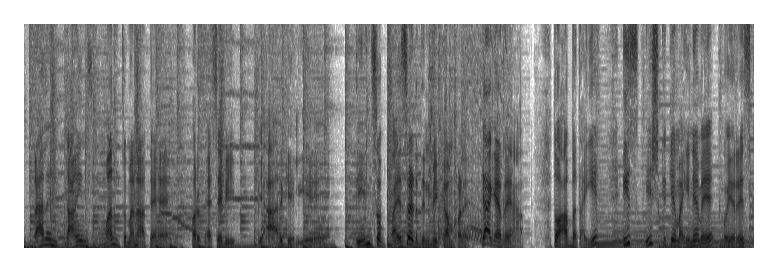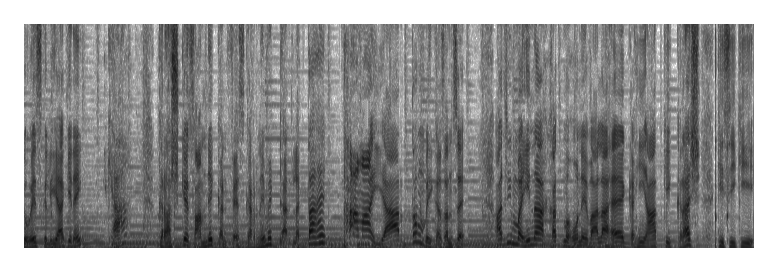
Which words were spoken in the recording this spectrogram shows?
वैलेंटाइंस मंथ मनाते हैं। और वैसे भी, प्यार के लिए। तीन सौ पैंसठ दिन भी कम पड़े। क्या कहते हैं आप? तो आप बताइए, इस इश्क के महीने में कोई रिस्क विस्क लिया कि नहीं? क्या? क्रश के सामने कन्फेस करने में डर लगता है? हाँ यार, तुम भी कसम से। अजी महीना खत्म होने वाला है, कहीं आपकी क्रश किसी की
